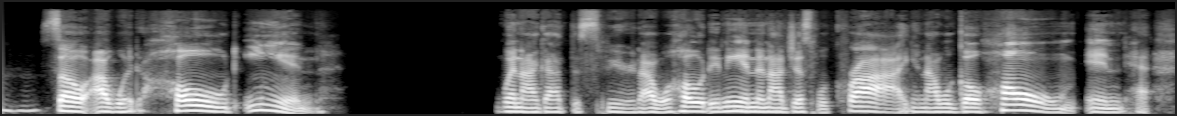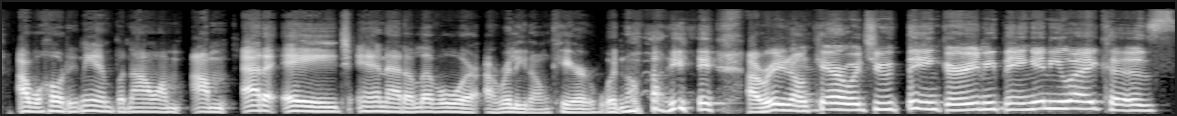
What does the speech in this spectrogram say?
Mhm. So I would hold in when I got the spirit. I would hold it in, and I just would cry, and I would go home, and ha- I would hold it in. But now I'm I'm at an age and at a level where I really don't care what nobody. I really don't care what you think or anything anyway, because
